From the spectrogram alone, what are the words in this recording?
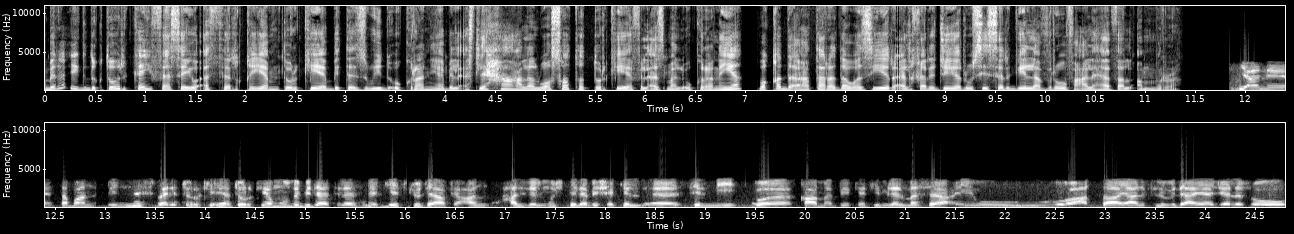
برأيك دكتور كيف سيؤثر قيام تركيا بتزويد أوكرانيا بالأسلحة على الوساطة التركية في الأزمة الأوكرانية؟ وقد اعترض وزير الخارجية الروسي سيرجي لافروف على هذا الأمر. يعني طبعا بالنسبة لتركيا تركيا منذ بداية الأزمة كيف تدافع عن حل المشكلة بشكل آه، سلمي وقام بكثير من المساعي وحتى يعني في البداية جلسوا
